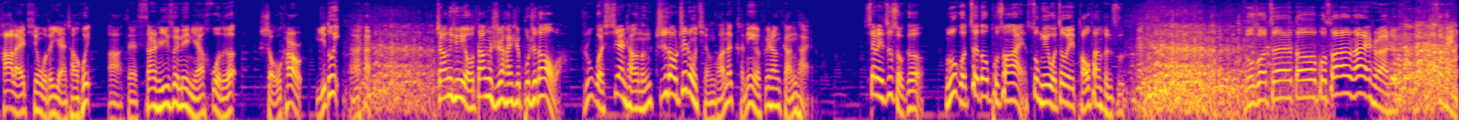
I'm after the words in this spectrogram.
他来听我的演唱会啊，在三十一岁那年获得手铐一对啊，张学友当时还是不知道啊。如果现场能知道这种情况，那肯定也非常感慨。下面这首歌，如果这都不算爱，送给我这位逃犯粉丝。如果这都不算爱，是吧？这送给你。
